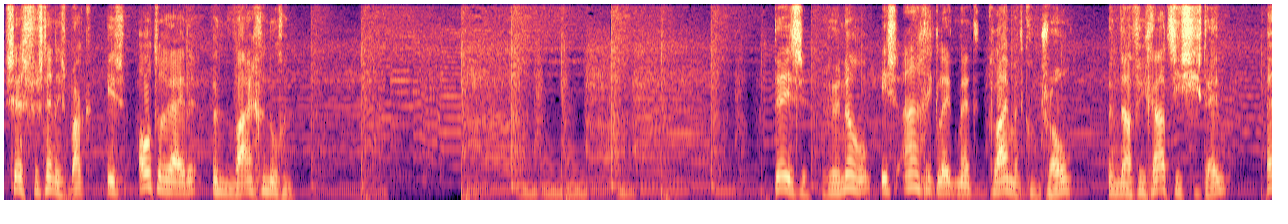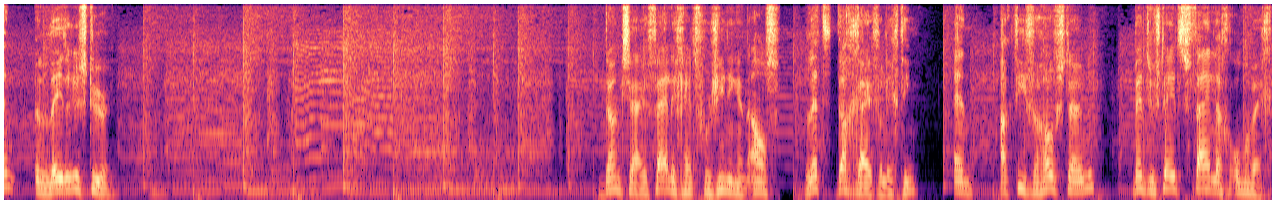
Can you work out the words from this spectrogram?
6-versnellingsbak is autorijden een waar genoegen. Deze Renault is aangekleed met climate control, een navigatiesysteem en een lederen stuur. Dankzij veiligheidsvoorzieningen als LED dagrijverlichting en actieve hoofdsteunen bent u steeds veilig onderweg.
